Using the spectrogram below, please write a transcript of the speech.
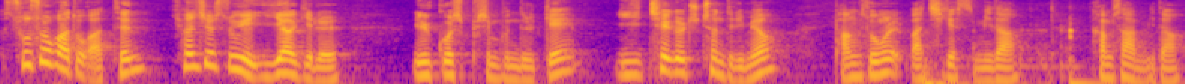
소설과도 같은 현실 속의 이야기를 읽고 싶으신 분들께 이 책을 추천드리며 방송을 마치겠습니다. 감사합니다.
